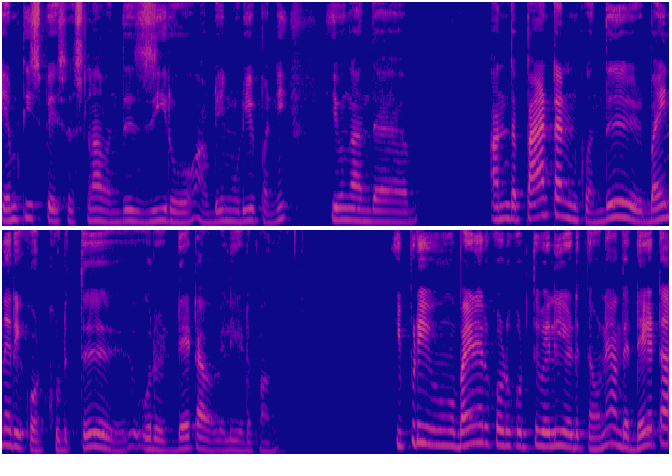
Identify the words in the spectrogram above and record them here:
எம்டி ஸ்பேசஸ்லாம் வந்து ஜீரோ அப்படின்னு முடிவு பண்ணி இவங்க அந்த அந்த பேட்டர்னுக்கு வந்து பைனரி கோட் கொடுத்து ஒரு டேட்டாவை வெளியெடுப்பாங்க இப்படி இவங்க பைனரி கோடு கொடுத்து வெளியே எடுத்தோடனே அந்த டேட்டா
